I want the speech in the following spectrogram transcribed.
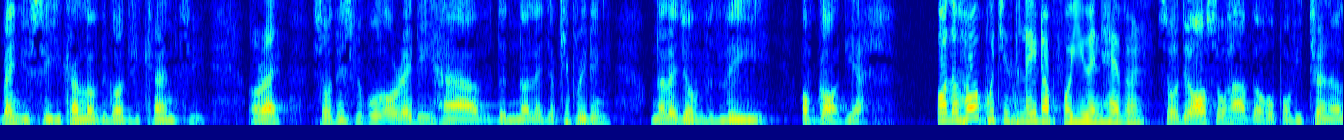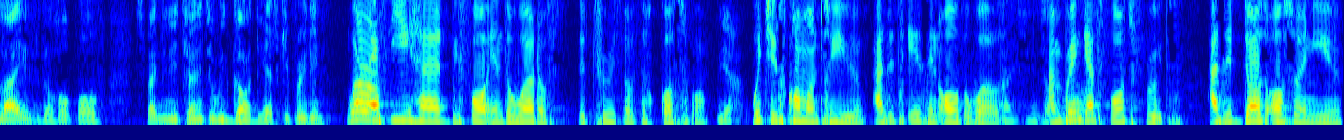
men you see, you can't love the God you can't see. All right? So these people already have the knowledge of keep reading, knowledge of the of God, yes. For the hope which is laid up for you in heaven, So they also have the hope of eternal life, the hope of spending eternity with God. Yes, keep reading. whereof ye heard before in the word of the truth of the gospel, Yeah. which is common to you, as it is in all the world, As it is in all and bringeth forth fruit, as it does also in you,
